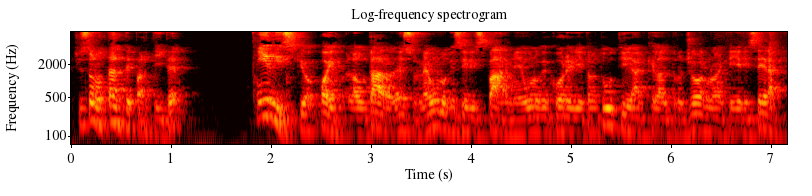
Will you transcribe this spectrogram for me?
ci sono tante partite il rischio, poi Lautaro adesso non è uno che si risparmia, è uno che corre dietro a tutti, anche l'altro giorno, anche ieri sera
